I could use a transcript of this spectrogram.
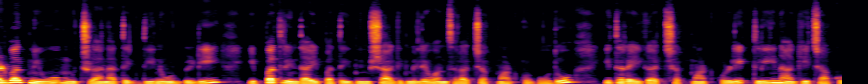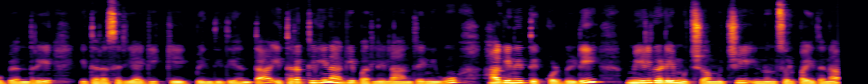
ನಡ್ಬರ್ಕ್ ನೀವು ಮುಚ್ಚಳನ ತೆಗ್ದು ನೋಡಬೇಡಿ. ಇಪ್ಪತ್ತರಿಂದ ಇಪ್ಪತ್ತೈದು ನಿಮಿಷ ಆಗಿದ್ಮೇಲೆ ಒಂದ್ಸಲ ಚೆಕ್ ಮಾಡ್ಕೊಳ್ಬೋದು. ಈ ಥರ ಈಗ ಚೆಕ್ ಮಾಡ್ಕೊಳ್ಳಿ. ಕ್ಲೀನಾಗಿ ಚಾಕು ಬಂದರೆ ಈ ಥರ ಸರಿಯಾಗಿ ಕೇಕ್ ಬೆಂದಿದೆ ಅಂತ. ಈ ಥರ ಕ್ಲೀನಾಗಿ ಬರಲಿಲ್ಲ ಅಂದರೆ ನೀವು ಹಾಗೆಯೇ ತೆಕ್ಕೊಳ್ಬೇಡಿ. ಮೇಲ್ಗಡೆ ಮುಚ್ಚಳ ಮುಚ್ಚಿ ಇನ್ನೊಂದು ಸ್ವಲ್ಪ ಇದನ್ನು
